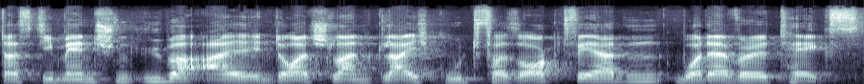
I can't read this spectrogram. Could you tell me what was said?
dass die Menschen überall in Deutschland gleich gut versorgt werden, whatever it takes.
